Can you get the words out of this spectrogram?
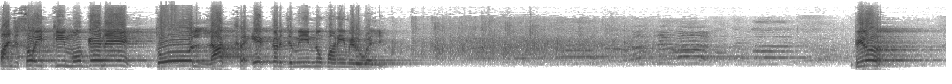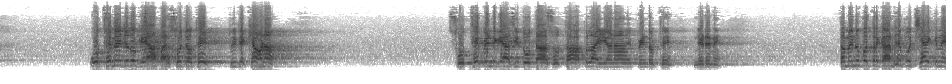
521 ਮੋਗੇ ਨੇ। 2 ਲੱਖ ਏਕੜ ਜ਼ਮੀਨ ਨੂੰ ਪਾਣੀ ਮਿਲੂਗਾ ਜੀ। ਵੀਰੋ ਉੱਥੇ ਮੈਂ ਜਦੋਂ ਗਿਆ ਪਰਸੋਂ ਚੌਥੇ, ਤੁਸੀਂ ਦੇਖਿਆ ਹੋਣਾ, ਸੋਥੇ ਪਿੰਡ ਗਿਆ ਸੀ, ਦੋਦਾ ਸੋਥਾ, ਭਲਾਈ ਜਾਣਾ ਇਹ ਪਿੰਡ ਉੱਥੇ ਨੇੜੇ ਨੇ। ਤਾਂ ਮੈਨੂੰ ਪੱਤਰਕਾਰ ਨੇ ਪੁੱਛਿਆ ਇੱਕ ਨੇ,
